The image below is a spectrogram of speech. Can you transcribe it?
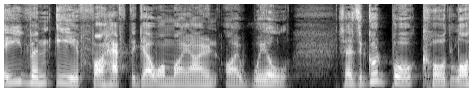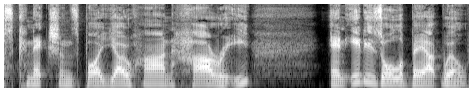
even if I have to go on my own, I will. So there's a good book called Lost Connections by Johann Hari, and it is all about, well,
